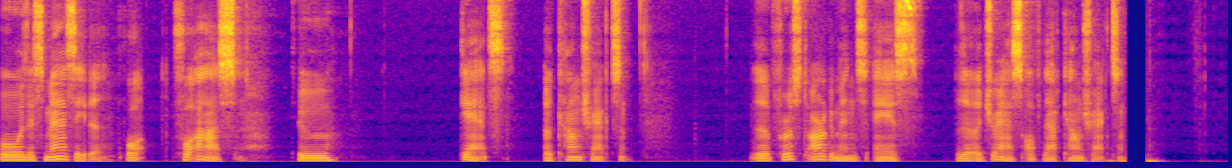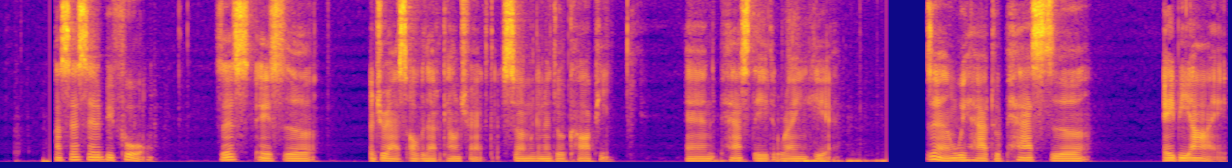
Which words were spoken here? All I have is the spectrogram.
For this method, for, for us to get a contract, the first argument is the address of that contract. As I said before, this is the address of that contract, so I'm gonna do a copy and paste it right in here. Then we have to pass the ABI.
